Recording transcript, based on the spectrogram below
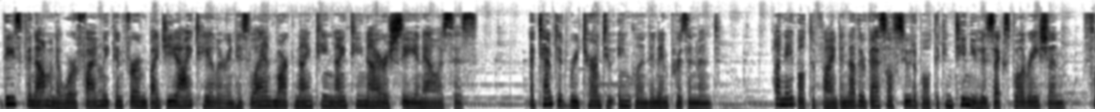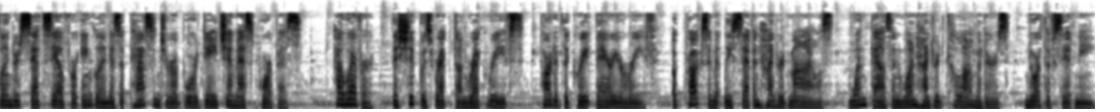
These phenomena were finally confirmed by G.I. Taylor in his landmark 1919 Irish Sea analysis attempted return to England and imprisonment. Unable to find another vessel suitable to continue his exploration, Flinders set sail for England as a passenger aboard HMS Porpoise. However, the ship was wrecked on Wreck Reefs, part of the Great Barrier Reef, approximately 700 miles, 1,100 kilometers, north of Sydney.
